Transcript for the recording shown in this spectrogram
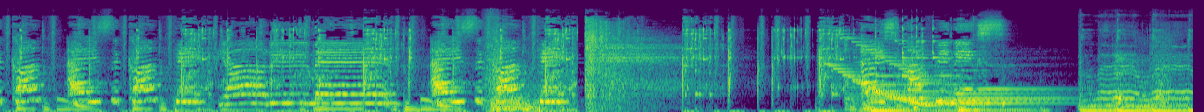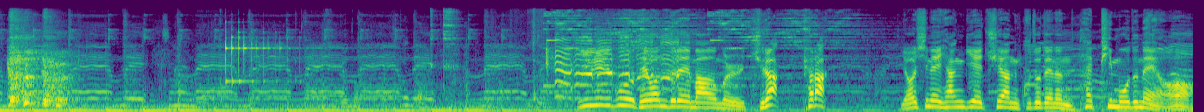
아이스 커 아이스 커피 여름에. 아이스 커피. 아이스 커피 믹스. 119 대원들의 마음을 쥐락펴락. 여신의 향기에 취한 구조되는 해피 모드네요.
